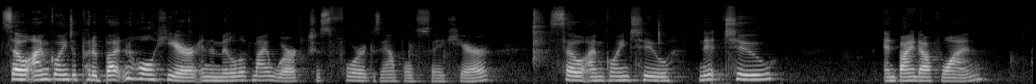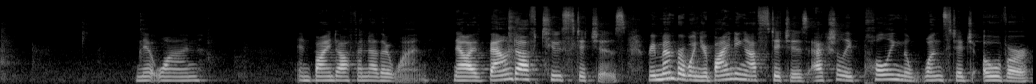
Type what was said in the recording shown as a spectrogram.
So I'm going to put a buttonhole here in the middle of my work, just for example's sake here. So I'm going to knit two and bind off one, knit one, and bind off another one. Now I've bound off two stitches. Remember when you're binding off stitches, actually pulling the one stitch over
